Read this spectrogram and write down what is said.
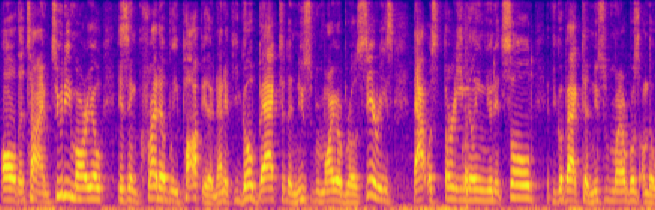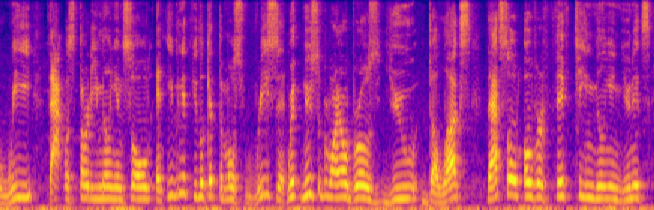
all the time. 2D Mario is incredibly popular. And if you go back to the New Super Mario Bros. series, that was 30 million units sold. If you go back to New Super Mario Bros. on the Wii, that was 30 million sold. And even if you look at the most recent with New Super Mario Bros. U Deluxe, that sold over 15 million units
